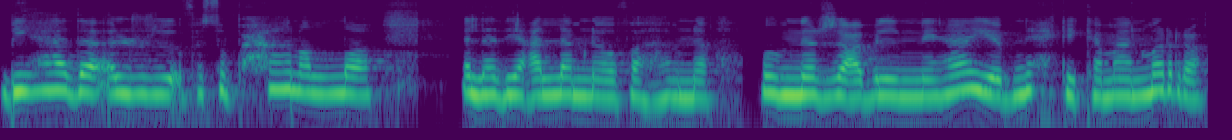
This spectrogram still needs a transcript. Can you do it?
بهذا الجزء. فسبحان الله. الذي علمنا وفهمنا. وبنرجع بالنهاية بنحكي كمان مرة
